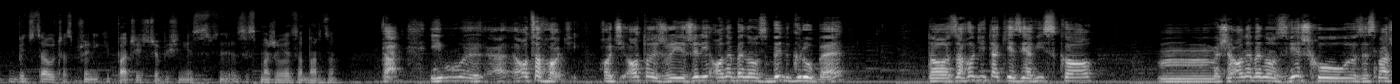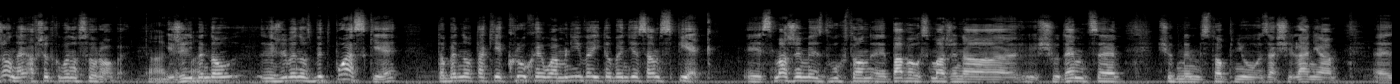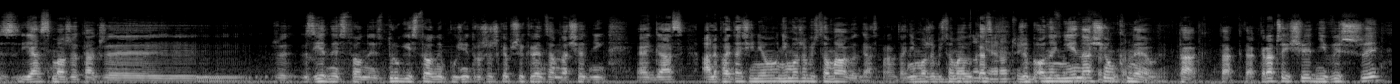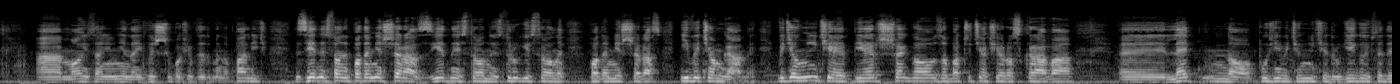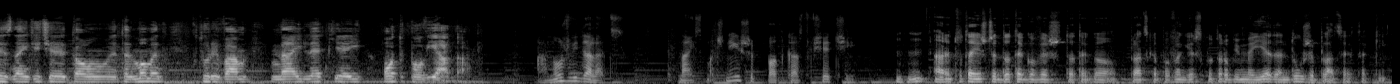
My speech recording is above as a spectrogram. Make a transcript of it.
być cały czas przy nich i patrzeć, żeby się nie zesmażyły za bardzo. Tak. I a o co chodzi? Chodzi o to, że jeżeli one będą zbyt grube, to zachodzi takie zjawisko, mm, że one będą z wierzchu zesmażone, a w środku będą surowe. Tak, jeżeli, dokładnie. będą, jeżeli będą zbyt płaskie, to będą takie kruche, łamliwe i to będzie sam spiek. Y, Smażymy z dwóch stron. Y, Paweł smaży na siódemce, siódmym stopniu zasilania. E, Ja smażę tak, że, z jednej strony, z drugiej strony, później troszeczkę przykręcam na średni e, gaz, ale pamiętajcie, nie, nie może być to mały gaz, prawda? Nie może być to mały No gaz, nie, żeby one nie nasiąknęły. Tak, tak, tak. Raczej średni, wyższy, a moim zdaniem nie najwyższy, bo się wtedy będą palić. Z jednej strony, potem jeszcze raz, z jednej strony, z drugiej strony, potem jeszcze raz i wyciągamy. Wyciągnijcie pierwszego, zobaczycie jak się rozkrawa. e, Lep, no, później wyciągnijcie drugiego i wtedy znajdziecie tą, ten moment, który Wam najlepiej odpowiada. Nóż widelec. Najsmaczniejszy podcast w sieci. Mhm. Ale tutaj jeszcze do tego, wiesz, do tego placka po węgiersku to robimy jeden duży placek taki.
